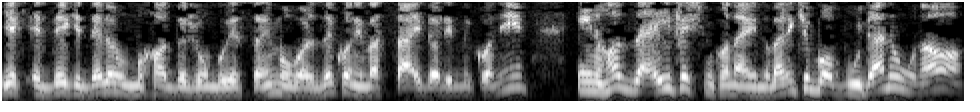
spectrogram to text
یک عده که دلمون می‌خواد به جمهوری اسلامی مبارزه کنیم و سعی داریم می‌کنیم اینها ضعیفش می‌کنن اینو. برای اینکه با بودن اونا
